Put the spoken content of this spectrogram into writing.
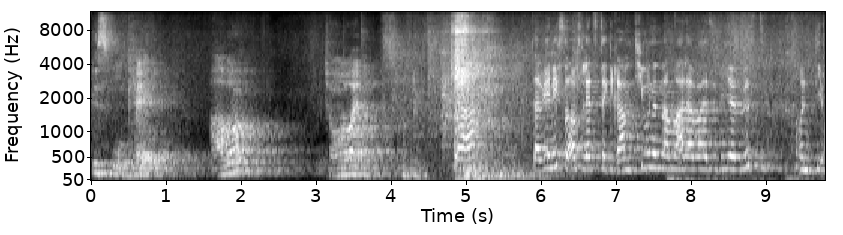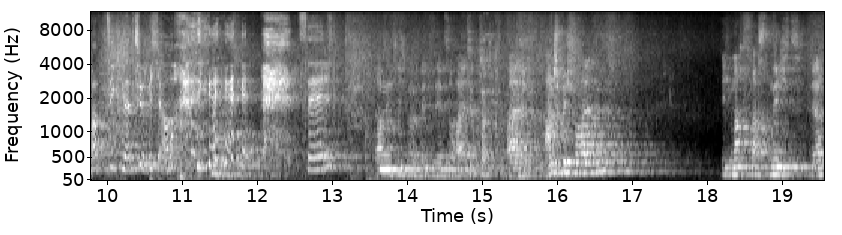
ist okay, aber jetzt schauen wir weiter. Ja, da wir nicht so aufs letzte Gramm tunen normalerweise, wie ihr wisst, und die Optik natürlich auch zählt. Darf ich dich mal bitten, den zu halten? Also, Ansprechverhalten. Ich mache fast nichts. Ja?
